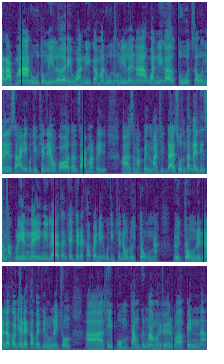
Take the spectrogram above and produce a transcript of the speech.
กลับมาดูตรงนี้เลย วันนี้ก็มาดูตรงนี้เลยนะ วันนี้ก็ส่วนในสาย Executive Channel ก็ท่านสามารถไปสมัครเป็นสมาชิกได้ ส่วนท่านใดที่สมัครเรียนในนี่แล้วท่านก็จะได้เข้าไปใน Executive Channel โดยตรงนะ โดยตรงเลยนะ แล้วก็จะได้เข้าไปอยู่ในช่วงที่ผมทำขึ้นมาหม่เป็นว่าเป็นอ่า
